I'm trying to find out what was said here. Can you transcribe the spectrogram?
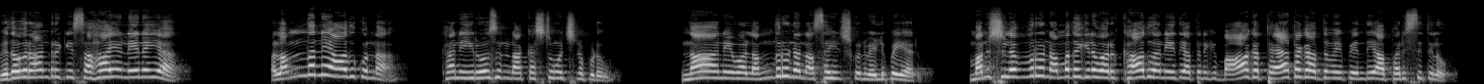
విధవరాండ్రికి సహాయం నేనయ్యా వాళ్ళందరినీ ఆదుకున్నా. కానీ ఈ రోజున నా కష్టం వచ్చినప్పుడు నా అనే వాళ్ళందరూ నన్ను అసహించుకొని వెళ్ళిపోయారు. మనుషులెవ్వరూ నమ్మదగిన వారు కాదు అనేది అతనికి బాగా తేటగా అర్థమైపోయింది ఆ పరిస్థితిలో.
